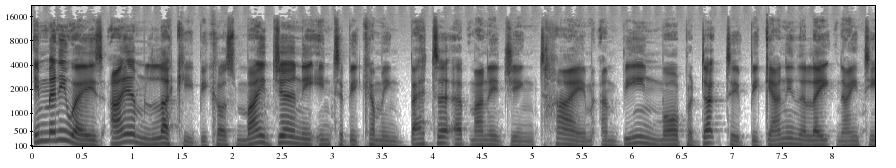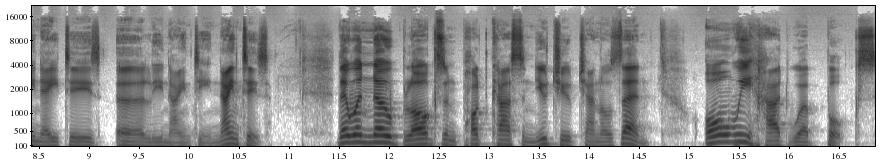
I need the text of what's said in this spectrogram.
In many ways, I am lucky because my journey into becoming better at managing time and being more productive began in the late 1980s, early 1990s. There were no blogs and podcasts and YouTube channels then. All we had were books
